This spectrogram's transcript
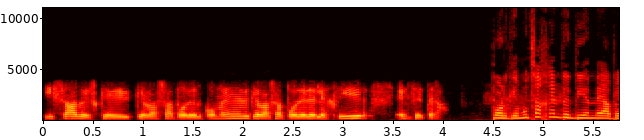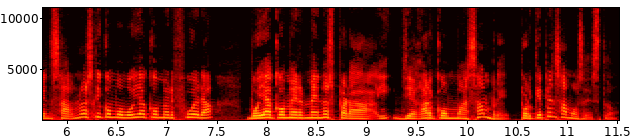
y sabes que, que vas a poder comer, que vas a poder elegir, etcétera. Porque mucha gente tiende a pensar, no es que como voy a comer fuera, voy a comer menos para llegar con más hambre. ¿Por qué pensamos esto?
